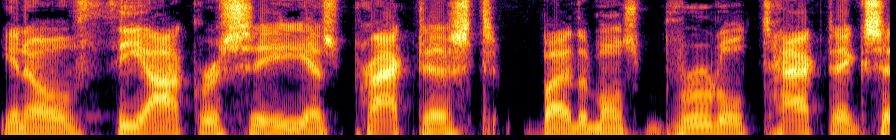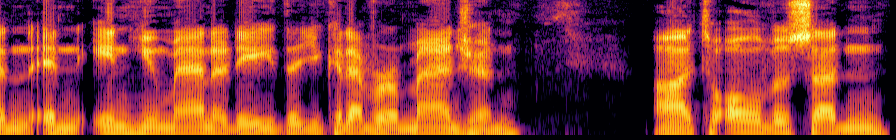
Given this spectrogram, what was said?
you know, theocracy as practiced by the most brutal tactics and, and inhumanity that you could ever imagine, uh, to all of a sudden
